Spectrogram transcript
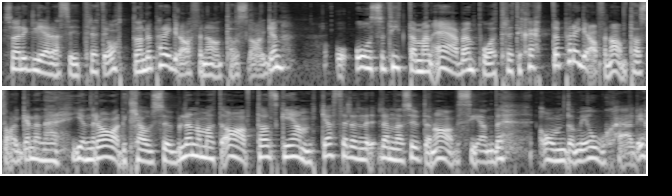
som regleras i 38 paragrafen avtalslagen. Och så tittar man även på 36 paragrafen avtalslagen, den här generalklausulen om att avtal ska jämkas eller lämnas utan avseende om de är oskäliga.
